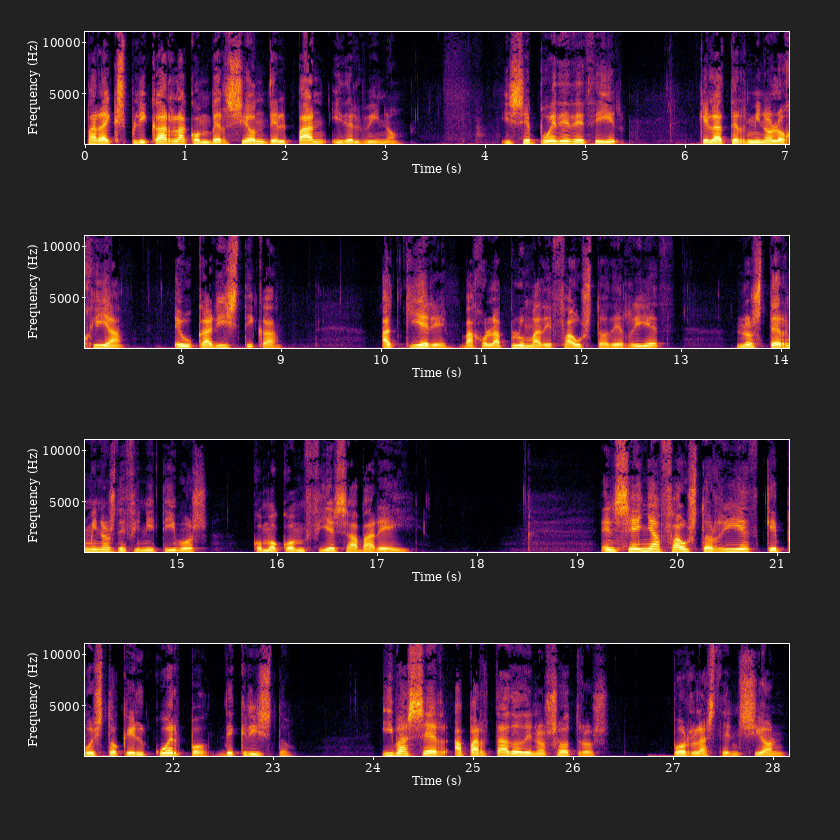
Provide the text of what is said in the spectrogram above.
para explicar la conversión del pan y del vino. Y se puede decir que la terminología eucarística adquiere, bajo la pluma de Fausto de Ríez, los términos definitivos como confiesa Barey. Enseña Fausto Ríez que puesto que el cuerpo de Cristo iba a ser apartado de nosotros por la ascensión,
